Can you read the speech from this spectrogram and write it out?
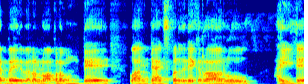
డెబ్బై ఐదు వేల లోపల ఉంటే వారు ట్యాక్స్ పరిధిలోకి రారు. అయితే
